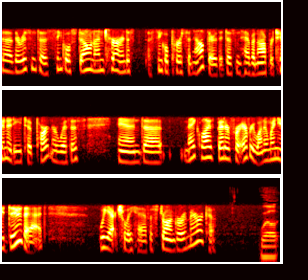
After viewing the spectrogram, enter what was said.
uh, there isn't a single stone unturned, a, a, single person out there that doesn't have an opportunity to partner with us and uh, make life better for everyone. And when you do that, we actually have a stronger America. Well,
